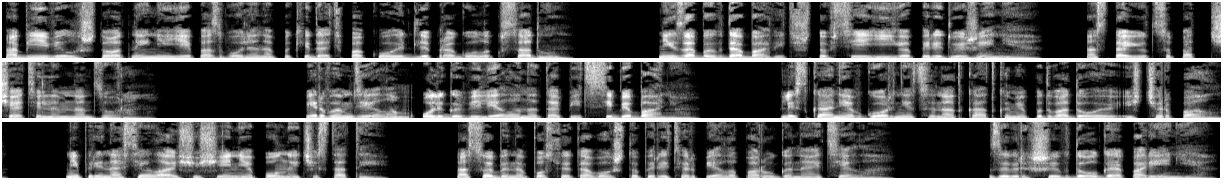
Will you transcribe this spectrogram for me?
объявил, что отныне ей позволено покидать покой для прогулок в саду, не забыв добавить, что все ее передвижения остаются под тщательным надзором. Первым делом Ольга велела натопить себе баню. Плескание в горнице над катками под водою исчерпал, не приносило ощущения полной чистоты, особенно после того, что перетерпело поруганное тело. Завершив долгое парение,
